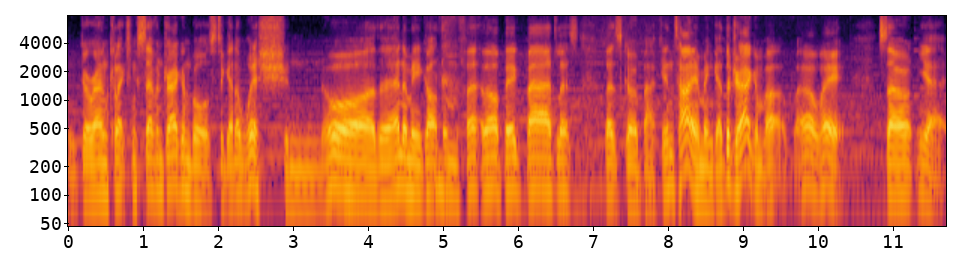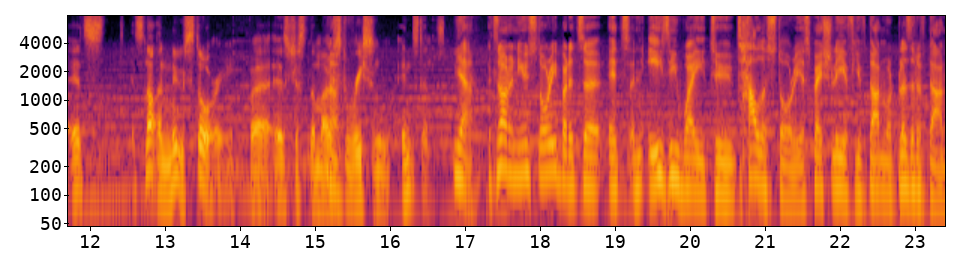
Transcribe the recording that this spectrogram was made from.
You go around collecting seven Dragon Balls to get a wish, and oh, the enemy got them. oh, big bad. Let's let's go back in time and get the Dragon Ball. Oh wait, so yeah, it's it's not a new story, but it's just the most no. recent instance. Yeah, it's not a new story, but it's a it's an easy way to tell a story, especially if you've done what Blizzard have done,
